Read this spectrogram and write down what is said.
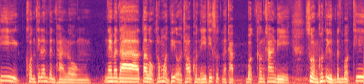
พี่คนที่เล่นเป็นพานโรงในบรรดาตลกทั้งหมดพี่โอชอบคนนี้ที่สุดนะครับ บทค่อนข้างดี ส่วนคนอื่นเป็นบทที่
